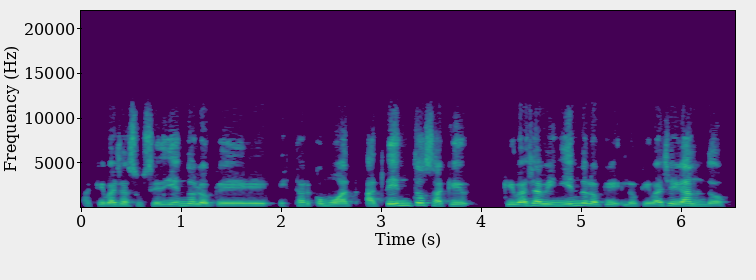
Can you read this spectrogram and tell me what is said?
a que vaya sucediendo lo que, estar como atentos a que, que, vaya viniendo lo que, lo que va llegando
